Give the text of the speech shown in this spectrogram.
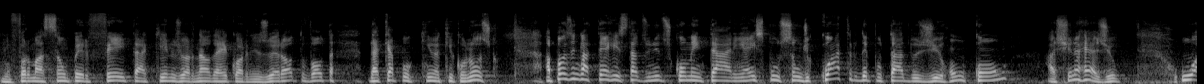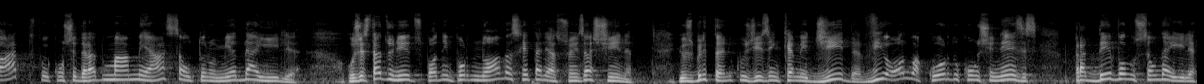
Informação perfeita aqui no Jornal da Record News. O Heroto volta daqui a pouquinho aqui conosco. Após Inglaterra e Estados Unidos comentarem a expulsão de quatro deputados de Hong Kong, a China reagiu. O ato foi considerado uma ameaça à autonomia da ilha. Os Estados Unidos podem pôr novas retaliações à China. E os britânicos dizem que a medida viola o acordo com os chineses para devolução da ilha.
